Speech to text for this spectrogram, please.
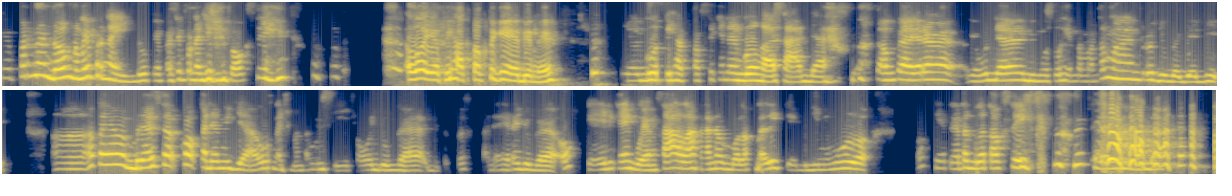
Ya pernah dong, namanya pernah hidup ya pasti pernah jadi toksik. Lo ya pihak toksiknya ya Din ya? Ya gue pihak toksiknya dan gue nggak sadar. Sampai akhirnya ya udah dimusuhin teman-teman, terus juga jadi uh, apa ya berasa kok pada jauh nggak cuma temen sih cowok juga gitu terus pada akhirnya juga oke okay, ini kayak gue yang salah karena bolak-balik ya begini mulu oke okay, ternyata gue toksik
